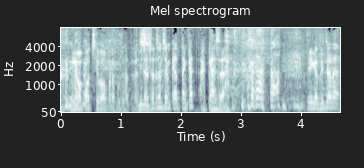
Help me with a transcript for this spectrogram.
No pot ser bo per a vosaltres. Mira, nosaltres ens hem quedat tancat a casa. Vinga, fins ara.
